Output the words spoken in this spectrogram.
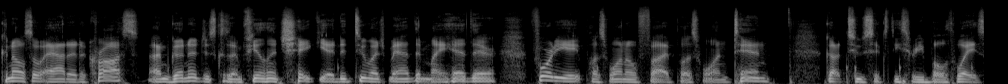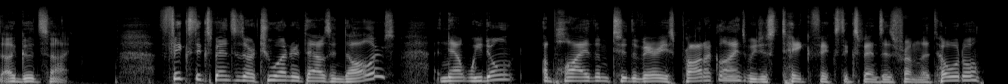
Can also add it across. I'm gonna just because I'm feeling shaky. I did too much math in my head there. 48 plus 105 plus 110. Got 263 both ways. A good sign. Fixed expenses are $200,000. Now we don't apply them to the various product lines. We just take fixed expenses from the total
